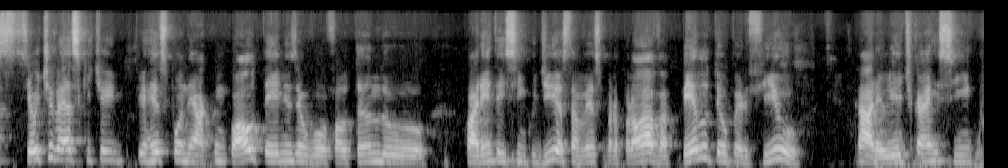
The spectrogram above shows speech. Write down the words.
se eu tivesse que te responder ah, com qual tênis eu vou, faltando 45 dias, talvez, para a prova, pelo teu perfil, cara, eu ia de KR5.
